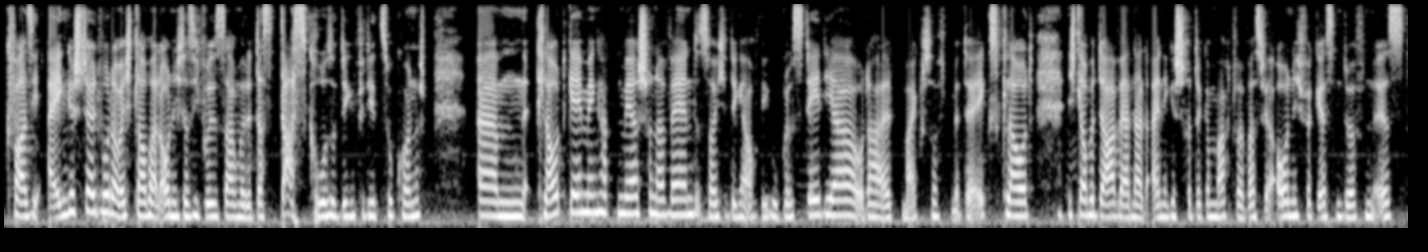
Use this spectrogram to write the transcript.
quasi eingestellt wurde, aber ich glaube halt auch nicht, dass ich, ich sagen würde, dass das große Ding für die Zukunft. Ähm, Cloud Gaming hatten wir ja schon erwähnt, solche Dinge auch wie Google Stadia oder halt Microsoft mit der X-Cloud. Ich glaube, da werden halt einige Schritte gemacht, weil was wir auch nicht vergessen dürfen, ist,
